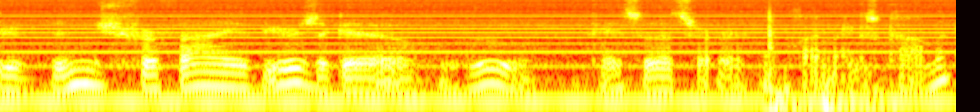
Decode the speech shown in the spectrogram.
Revenge for five years ago. Ooh. Okay, so that's our climax comment.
